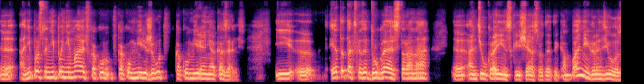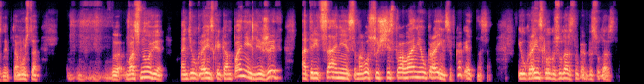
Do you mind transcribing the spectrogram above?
э, они просто не понимают, в каком, в каком мире живут, в каком мире они оказались. И э, это, так сказать, другая сторона антиукраинской сейчас вот этой кампании грандиозной, потому что в основе антиукраинской кампании лежит отрицание самого существования украинцев как этноса и украинского государства как государства.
